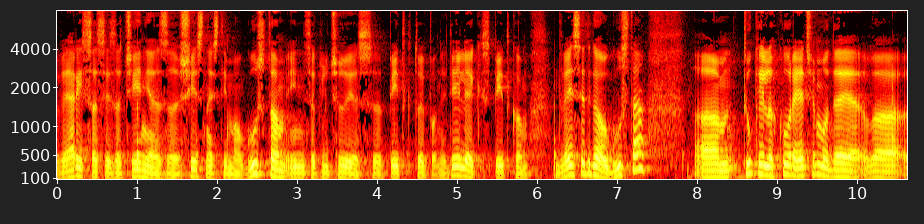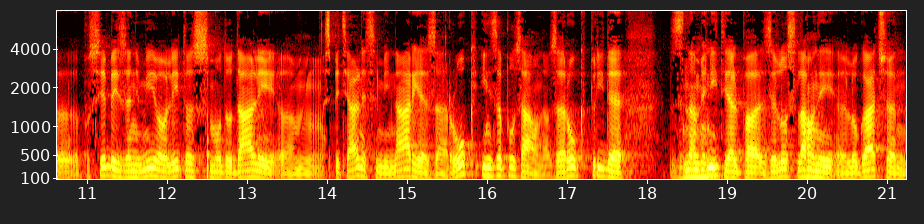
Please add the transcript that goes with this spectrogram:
Verisa, se začenja z 16. augustom in zaključuje s petkom, to je ponedeljek, s petkom 20. augusta. Um, tukaj lahko rečemo, da je v, posebej zanimivo, letos smo dodali um, specialne seminarje za rok in za pozavno. Za rok pride znameniti ali pa zelo slavni eh, logačan eh,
